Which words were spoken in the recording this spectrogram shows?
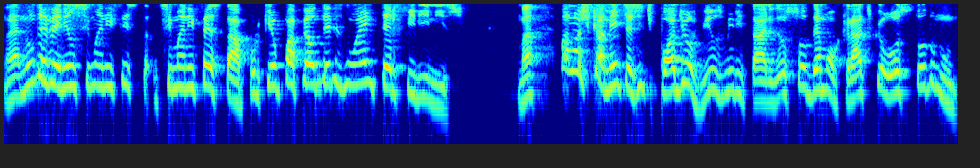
né? não deveriam se manifestar, se manifestar, porque o papel deles não é interferir nisso. Né? Mas, logicamente, a gente pode ouvir os militares. Eu sou democrático, eu ouço todo mundo.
